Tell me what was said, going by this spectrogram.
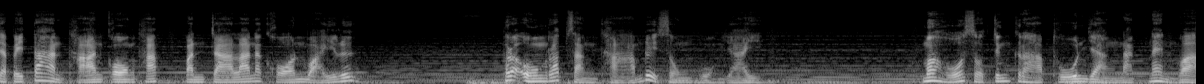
จะไปต้านทานกองทัพปัญจาลนครไหวหรือ พระองค์รับสั่งถามด้วยทรงห่วงใย มโหสถจึงกราบทูลอย่างหนักแน่นว่า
